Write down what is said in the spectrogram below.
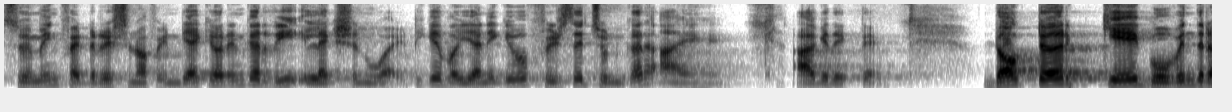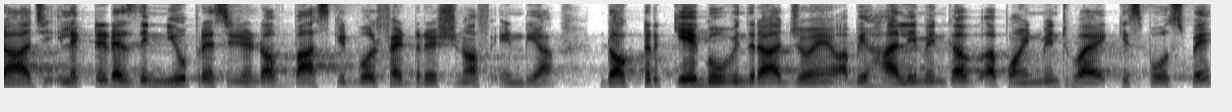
स्विमिंग फेडरेशन ऑफ़ इंडिया के और इनका री इलेक्शन हुआ है, ठीक है? यानी कि वो फिर से चुनकर आए हैं। आगे देखते हैं। Doctor K Govind Raj elected as the new president of Basketball Federation of India doctor K Govind Raj जो हैं, अभी हाल ही में इनका अपॉइंटमेंट हुआ है किस पोस्ट पे?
